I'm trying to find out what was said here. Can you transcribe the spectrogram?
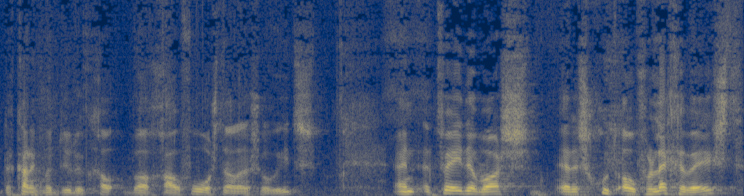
Dat kan ik natuurlijk gauw, wel gauw voorstellen, zoiets. En het tweede was, er is goed overleg geweest.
